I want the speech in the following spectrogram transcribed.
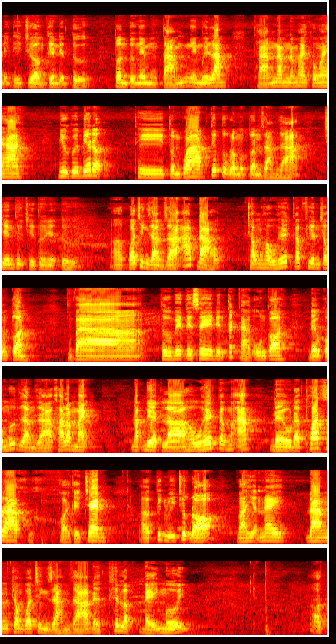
định thị trường tiền điện tử tuần từ ngày mùng 8 đến ngày 15 tháng 5 năm 2022. Như quý biết ạ, thì tuần qua tiếp tục là một tuần giảm giá trên thị trường tiền điện tử. À, quá trình giảm giá áp đảo trong hầu hết các phiên trong tuần và từ BTC đến tất cả ôn coi đều có mức giảm giá khá là mạnh. Đặc biệt là hầu hết các mã đều đã thoát ra khỏi cái trend à, tích lũy trước đó và hiện nay đang trong quá trình giảm giá để thiết lập đáy mới Ờ,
